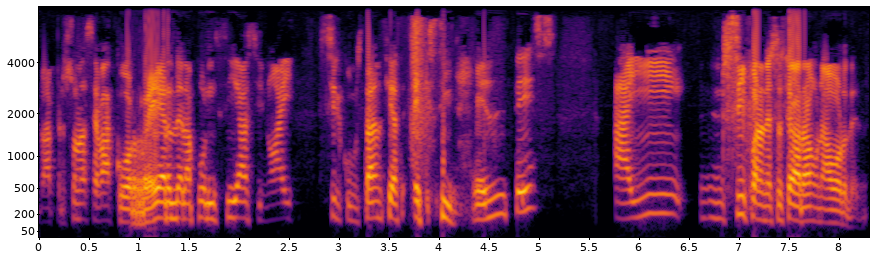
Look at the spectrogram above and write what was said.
la persona se va a correr de la policía, si no hay circunstancias exigentes, ahí sí fuera necesario agarrar una orden.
